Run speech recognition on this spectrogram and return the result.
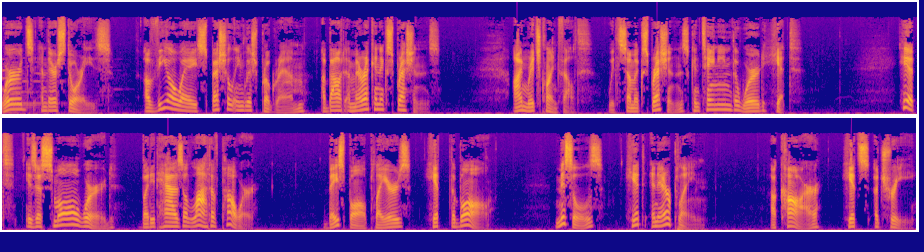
Words and Their Stories, a VOA special English program about American expressions. I'm Rich Kleinfeldt with some expressions containing the word hit. Hit is a small word, but it has a lot of power. Baseball players hit the ball. Missiles hit an airplane. A car hits a tree.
